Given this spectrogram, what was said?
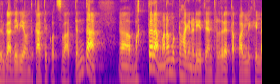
ದುರ್ಗಾದೇವಿಯ ಒಂದು ಕಾರ್ತಿಕೋತ್ಸವ ಅತ್ಯಂತ ಭಕ್ತರ ಮನಮುಟ್ಟು ಹಾಗೆ ನಡೆಯುತ್ತೆ ಅಂತ ಹೇಳಿದ್ರೆ ತಪ್ಪಾಗಲಿಕ್ಕಿಲ್ಲ.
